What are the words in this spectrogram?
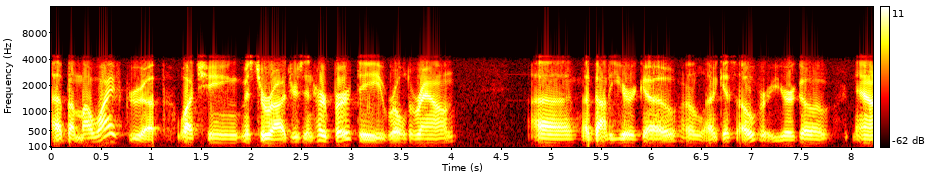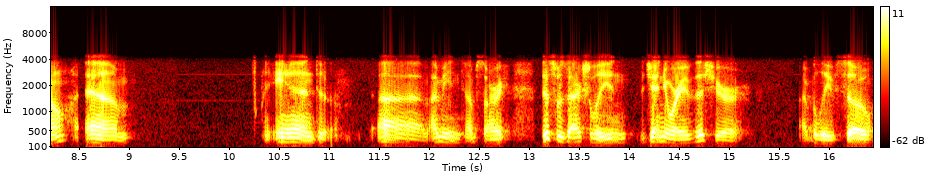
Uh, but my wife grew up watching Mr. Rogers, and her birthday rolled around, uh, about a year ago, I guess over a year ago now. Um, and uh, I mean, I'm sorry, this was actually in January of this year, I believe. So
